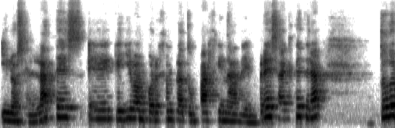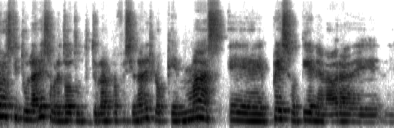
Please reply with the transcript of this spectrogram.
y los enlaces eh, que llevan, por ejemplo, a tu página de empresa, etcétera. Todos los titulares, sobre todo tu titular profesional, es lo que más eh, peso tiene a la hora de- de-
